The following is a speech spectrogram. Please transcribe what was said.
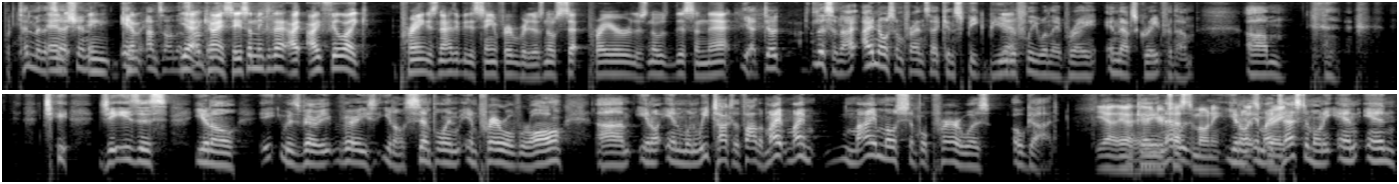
but 10 minute and, session. And can, in, on, on yeah, Sunday. can I say something to that? I, I feel like praying does not have to be the same for everybody. There's no set prayer. There's no this and that. Yeah. D- listen, I, I know some friends that can speak beautifully yeah. when they pray, and that's great for them. Um, Jesus, you know, it was very, very, you know, simple in, in prayer overall. Um, you know, and when we talked to the Father, my my my most simple prayer was, "Oh God, Yeah, yeah, Okay, in your that was, testimony. you know, in my great. testimony, and and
